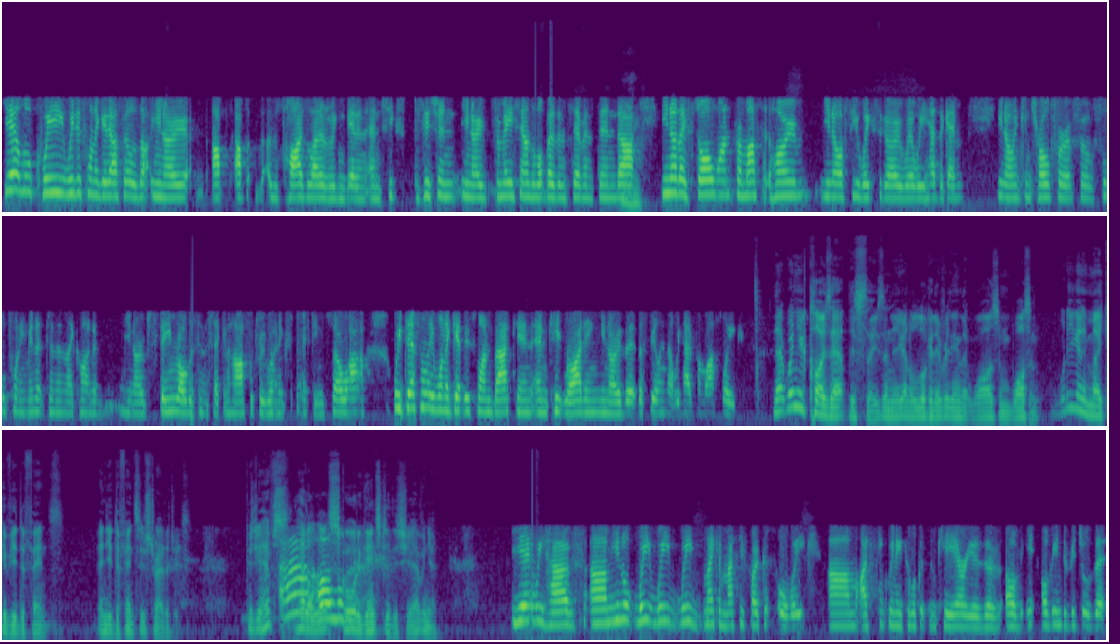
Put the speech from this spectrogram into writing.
Yeah, look, we, we just want to get ourselves, up, you know, up up as high as the ladder as we can get, and, and sixth position, you know, for me sounds a lot better than seventh. And uh, you know, they stole one from us at home, you know, a few weeks ago where we had the game, you know, in control for for a full 20 minutes, and then they kind of, you know, steamrolled us in the second half, which we weren't expecting. So uh, we definitely want to get this one back and and keep riding, you know, the the feeling that we had from last week. Now, when you close out this season, you're going to look at everything that was and wasn't. What are you going to make of your defence and your defensive strategies? Because you have s- had a lot oh, scored against you this year, haven't you? Yeah, we have. Um, you know, we, we, we make a massive focus all week. Um, I think we need to look at some key areas of, of, of individuals that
